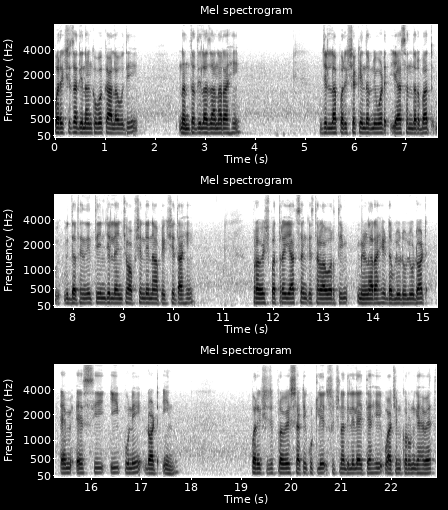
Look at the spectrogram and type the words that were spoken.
परीक्षेचा दिनांक व कालावधी नंतर दिला जाणार आहे. जिल्हा परीक्षा केंद्र निवड या संदर्भात विद्यार्थ्यांनी तीन जिल्ह्यांचे ऑप्शन देणं अपेक्षित आहे. प्रवेशपत्र याच संकेतस्थळावरती मिळणार आहे W W dot M S C E Pune dot in परीक्षेचे प्रवेशसाठी कुठली सूचना दिलेल्या आहेत त्याही वाचन करून घ्याव्यात.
